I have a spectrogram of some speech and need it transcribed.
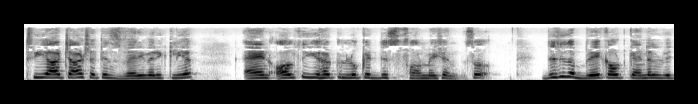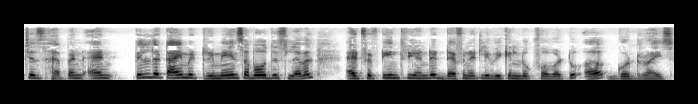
3 hour charts it is very very clear. And also you have to look at this formation. So this is a breakout candle which has happened. And till the time it remains above this level at 15300 definitely we can look forward to a good rise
